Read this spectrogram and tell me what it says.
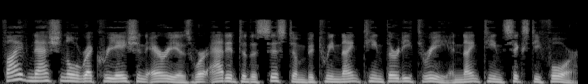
Five national recreation areas were added to the system between 1933 and 1964.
